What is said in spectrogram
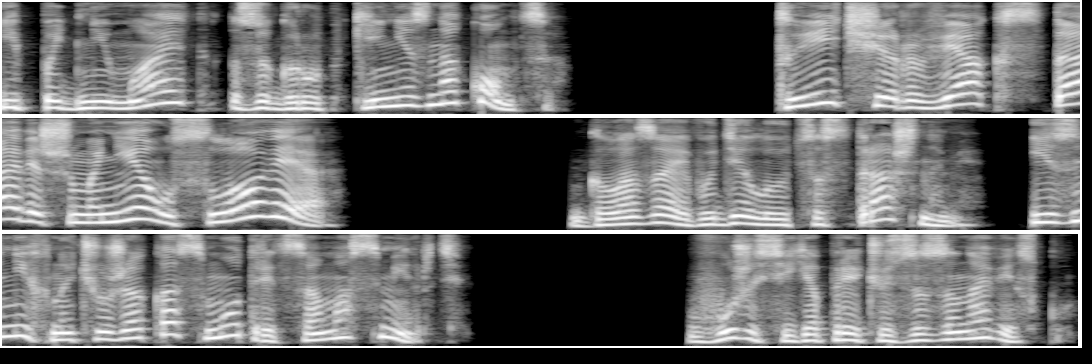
и поднимает за грудки незнакомца. «Ты, червяк, ставишь мне условия?» Глаза его делаются страшными, из них на чужака смотрит сама смерть. В ужасе я прячусь за занавеску.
